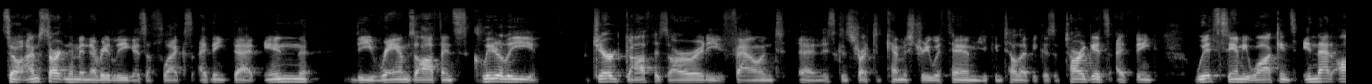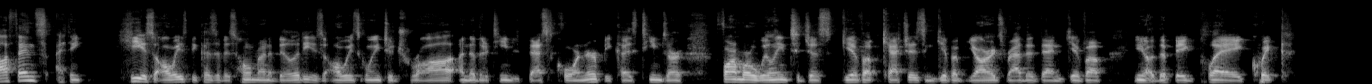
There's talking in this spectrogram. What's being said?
so I'm starting him in every league as a flex. I think that in the Rams offense, clearly Jared Goff has already found and is constructed chemistry with him. You can tell that because of targets. I think with Sammy Watkins in that offense, I think he is always because of his home run ability is always going to draw another team's best corner because teams are far more willing to just give up catches and give up yards rather than give up you know the big play quick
